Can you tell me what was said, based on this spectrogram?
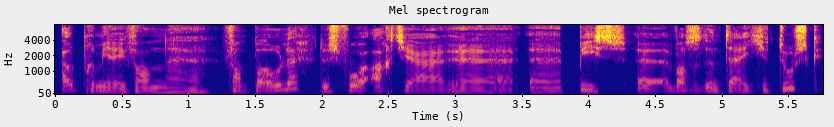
Oud-premier van, uh, van Polen. Dus voor acht jaar uh, uh, PiS was het een tijdje Tusk.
